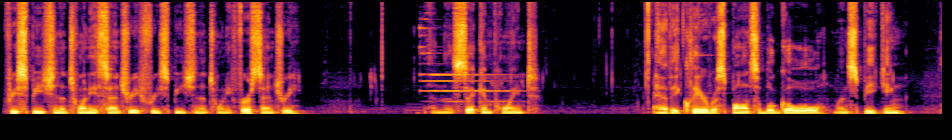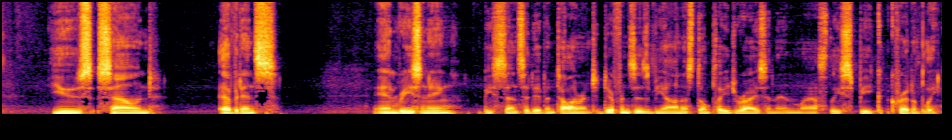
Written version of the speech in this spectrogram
free speech in the 20th century, free speech in the 21st century. And the second point have a clear, responsible goal when speaking, use sound evidence and reasoning, be sensitive and tolerant to differences, be honest, don't plagiarize, and then lastly, speak credibly.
